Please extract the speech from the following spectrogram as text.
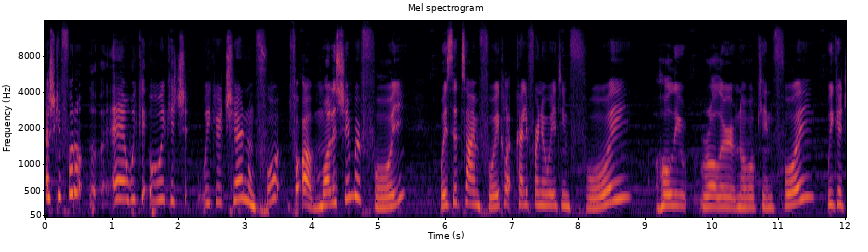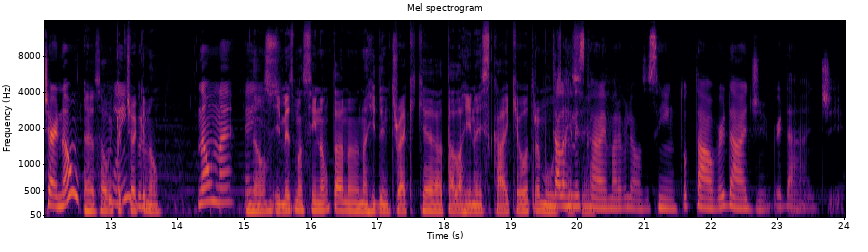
Acho que foram. É, o Wicked, Wicked, Chair não foi. foi ó, Molly Chamber foi. Wasted Time foi. California Waiting foi. Holy Roller Novocaine foi. Wicked Chair não? É só Não Wicked Check lembro. não. Não, né? É não, isso. e mesmo assim não tá na, na Hidden Track, que é a Talahina Sky, que é outra música. Talahina assim. Sky, maravilhosa. Sim, total. Verdade. Verdade.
